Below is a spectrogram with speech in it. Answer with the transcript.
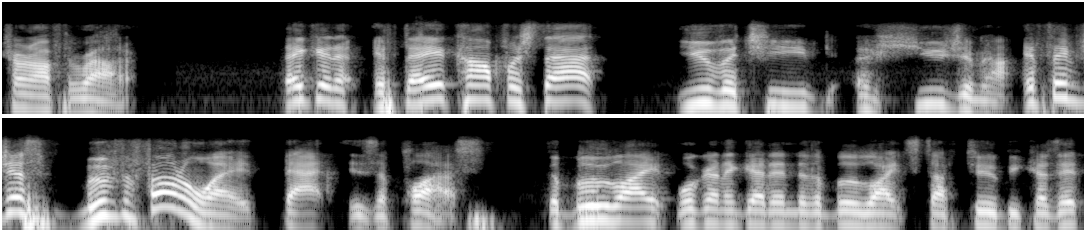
turn off the router. They can, if they accomplish that, you've achieved a huge amount. If they've just moved the phone away, that is a plus. The blue light, we're going to get into the blue light stuff too, because it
